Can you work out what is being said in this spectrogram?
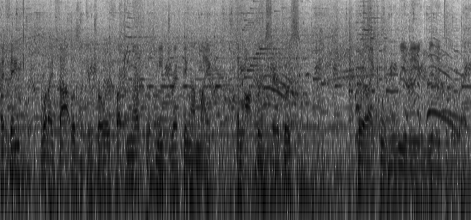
I think what I thought was the controller fucking up was me drifting on like an awkward surface. Or like went really, really to the right.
